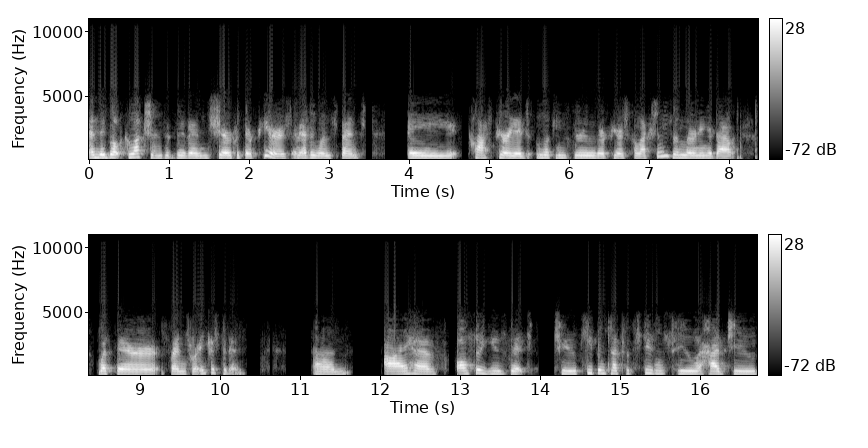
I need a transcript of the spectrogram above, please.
and they built collections that they then shared with their peers, and everyone spent a class period looking through their peers' collections and learning about what their friends were interested in. Um, I have also used it to keep in touch with students who had to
